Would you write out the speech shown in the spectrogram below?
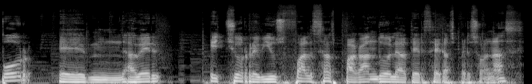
por haber hecho reviews falsas pagándole a terceras personas.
